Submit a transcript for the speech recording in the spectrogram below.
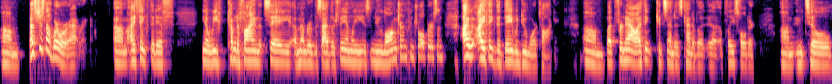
Um, that's just not where we're at right now. Um, I think that if you know, we've come to find that, say, a member of the Seidler family is the new long-term control person. I, I think that they would do more talking. Um, but for now, I think Kutsenda is kind of a, a placeholder um, until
